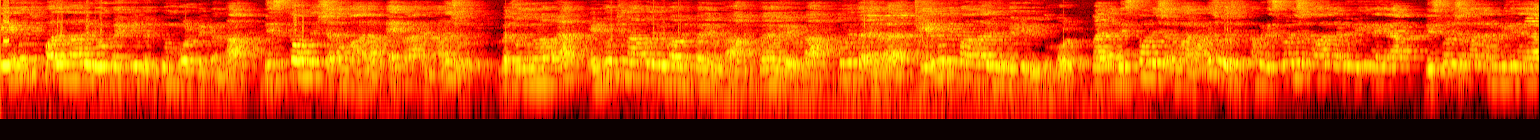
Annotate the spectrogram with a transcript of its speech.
എഴുന്നൂറ്റി പതിനാല് രൂപയ്ക്ക് വിൽക്കുമ്പോൾ കിട്ടുന്ന ഡിസ്കൗണ്ട് ശതമാനം എത്ര എന്നാണ് ചോദ്യം. ഇപ്പൊ ചോദ്യം എന്ന് പറയാം? എണ്ണൂറ്റി നാൽപ്പത് രൂപ വിൽപ്പനയുള്ള വിൽപ്പന വിലയുള്ള തുണിത്തരങ്ങൾ എഴുന്നൂറ്റി പതിനാല് രൂപയ്ക്ക് വിൽക്കുമ്പോൾ വരുന്ന ഡിസ്കൗണ്ട് ശതമാനമാണ് ചോദിച്ചത്. അപ്പൊ ഡിസ്കൗണ്ട് ശതമാനം കണ്ടുപിടിക്കുന്ന എങ്ങനെയാ? ഡിസ്കൗണ്ട് ശതമാനം കണ്ടുപിടിക്കുന്ന എങ്ങനെയാ?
